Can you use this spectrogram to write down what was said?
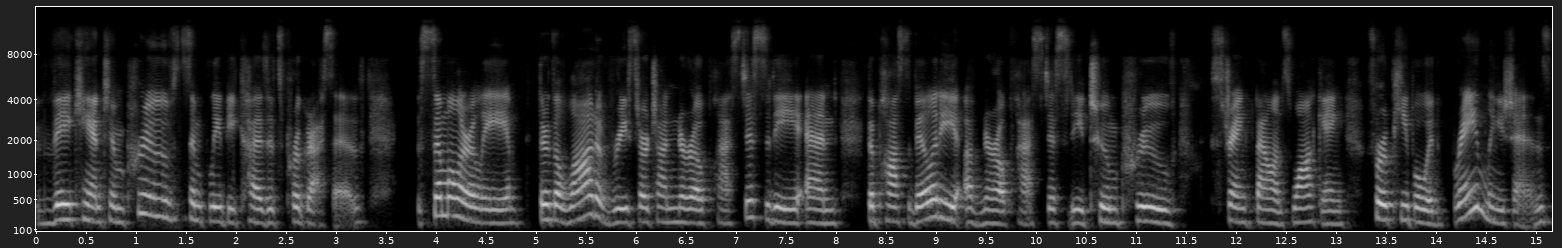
they can't improve simply because it's progressive. Similarly, there's a lot of research on neuroplasticity and the possibility of neuroplasticity to improve strength balance walking for people with brain lesions.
